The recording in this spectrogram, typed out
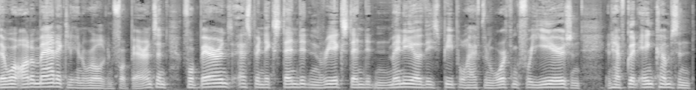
They were automatically enrolled in forbearance, and forbearance has been extended and re extended. And many of these people have been working for years and, and have good incomes and,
